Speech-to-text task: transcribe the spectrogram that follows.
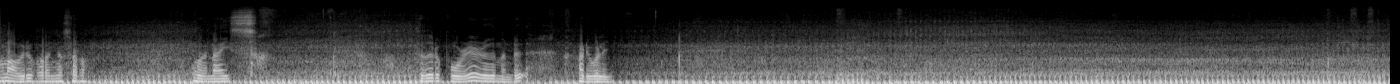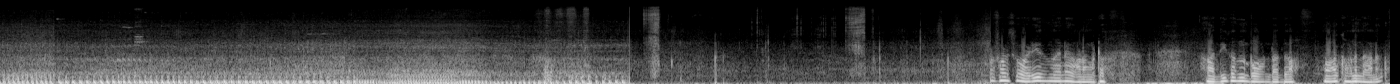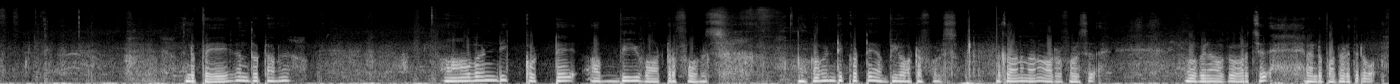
ഇതാണ് അവർ പറഞ്ഞ സ്ഥലം. ഓ നൈസ് ഇതൊരു പുഴ ഒഴുകുന്നുണ്ട്. അടിപൊളി. ഫോൾസ് വഴി തന്നെ കാണാം കേട്ടോ. അധികം ഒന്നും പോകണ്ടതോ ആ കാണുന്നതാണ്. എന്റെ പേരെന്തൊട്ടാണ്? ആവണ്ടിക്കൊട്ടെ അബി വാട്ടർഫോൾസ് ആവണ്ടിക്കൊട്ടെ അബി വാട്ടർഫോൾസ് കാണുന്നതാണ് വാട്ടർഫോൾസ് അപ്പോൾ പിന്നെ നമുക്ക് കുറച്ച് രണ്ട് പാട്ട് എടുത്തിട്ട് പോകാം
